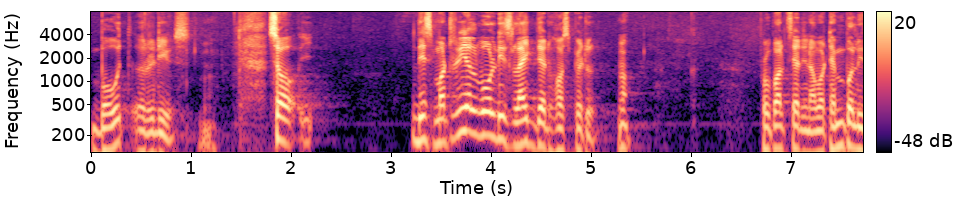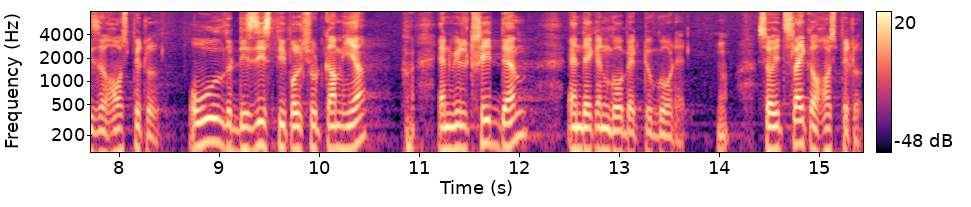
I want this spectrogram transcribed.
both reduce. So, this material world is like that hospital. No? Prabhupada said in our temple is a hospital. All the diseased people should come here and we'll treat them and they can go back to Godhead. No? So it's like a hospital.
